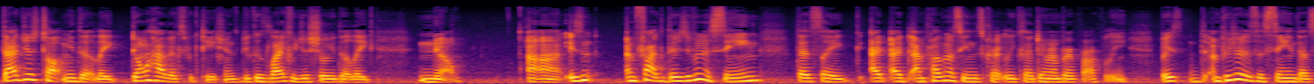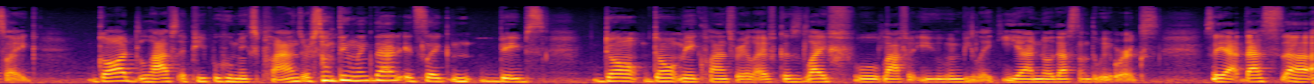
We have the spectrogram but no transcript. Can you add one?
that just taught me that, like, don't have expectations because life will just show you that, like, no. Uh uh-uh. uh. Isn't, in fact, there's even a saying that's like, I, I, I'm probably not saying this correctly because I don't remember it properly, but I'm pretty sure there's a saying that's like, God laughs at people who makes plans or something like that. It's like, babes, don't don't make plans for your life because life will laugh at you and be like, yeah, no, that's not the way it works. So yeah, that's uh,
